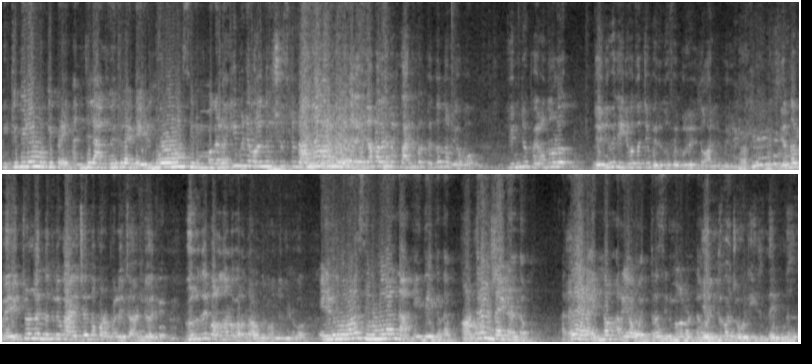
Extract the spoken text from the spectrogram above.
വിക്കിപീഡിയ നോക്കിയപ്പോഴേ അഞ്ച് ലാംഗ്വേജിലായിട്ട് എഴുന്നൂറോളം സിനിമകൾ വിക്കിപീഡിയ പറയുന്നത് വിശ്വസിക്കണ്ട പറയുന്ന എന്തെന്നറിയാമോ എന്റെ പിറന്നാൾ ജനുവരി ഇരുപത്തഞ്ച് വരുന്നു ഫെബ്രുവരി നാലിലും വരുന്നു. എന്നാൽ വെയിറ്റുള്ള എന്തെങ്കിലും അയച്ചു തന്നെ കുഴപ്പമില്ല ചാനലുകാർ വെറുതെ പിറന്നാൾ പിറന്നാളെന്ന് പറഞ്ഞു വിടുക എഴുന്നൂറോളം സിനിമകളാണ് എഴുതിയേക്കുന്നത്. ആണോ? അത്ര ഉണ്ടായിട്ടുണ്ടോ? അത്രയാണ്? എണ്ണം അറിയാവോ? എത്ര സിനിമകൾ ഉണ്ടാവും എന്തുവാ ജോലി? ഇരുന്ന് എന്ന്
